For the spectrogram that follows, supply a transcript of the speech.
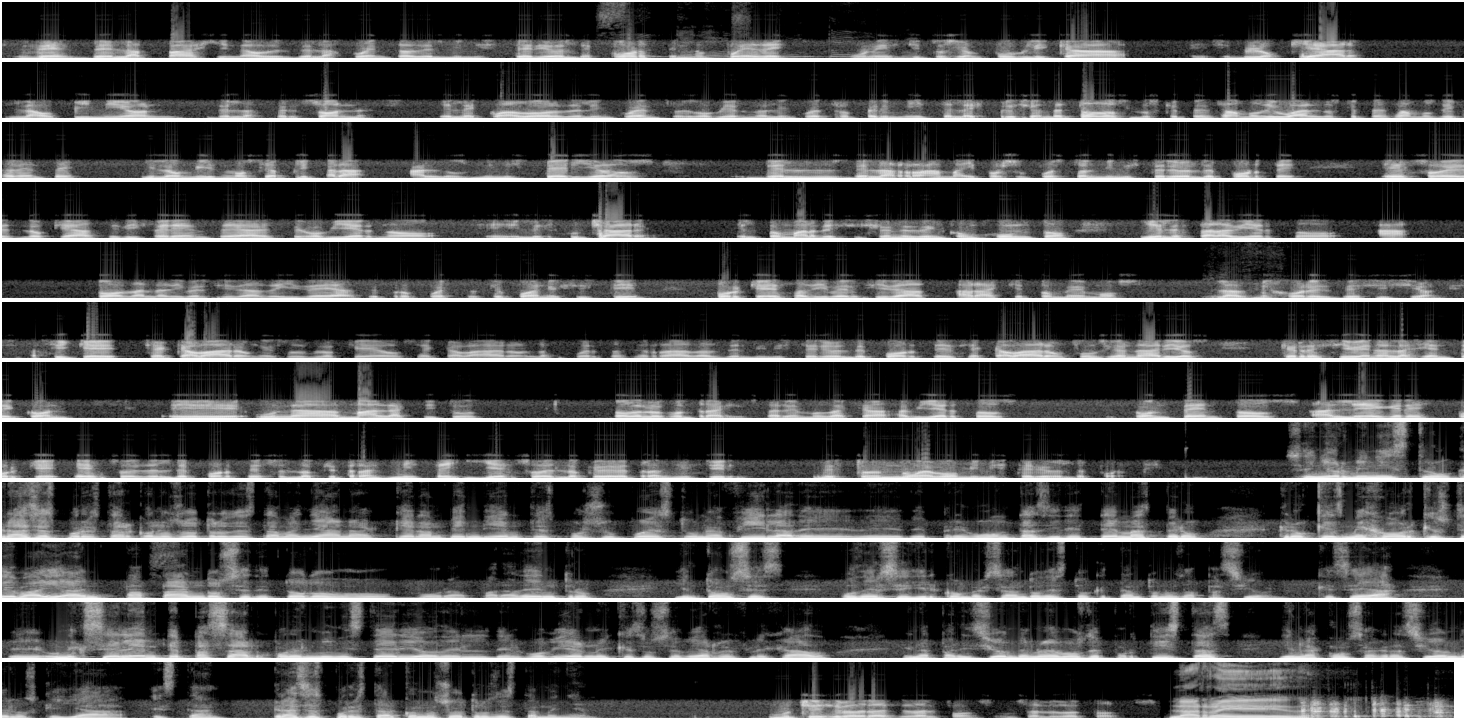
desde la página o desde la cuenta del Ministerio del Deporte. No puede una institución pública eh, bloquear la opinión de las personas. El Ecuador del encuentro, el gobierno del encuentro permite la expresión de todos, los que pensamos igual, los que pensamos diferente, y lo mismo se aplicará a los ministerios del, de la rama y por supuesto al Ministerio del Deporte. Eso es lo que hace diferente a este gobierno, el escuchar, el tomar decisiones en conjunto y el estar abierto a toda la diversidad de ideas, de propuestas que puedan existir, porque esa diversidad hará que tomemos las mejores decisiones. Así que se acabaron esos bloqueos, se acabaron las puertas cerradas del Ministerio del Deporte, se acabaron funcionarios que reciben a la gente con eh, una mala actitud. Todo lo contrario, estaremos acá abiertos, contentos, alegres, porque eso es el deporte, eso es lo que transmite y eso es lo que debe transmitir nuestro nuevo Ministerio del Deporte. Señor ministro, gracias por estar con nosotros esta mañana. Quedan pendientes, por supuesto, una fila de, preguntas y de temas, pero creo que es mejor que usted vaya empapándose de todo por, para adentro y entonces poder seguir conversando de esto que tanto nos apasiona. Que sea eh, un excelente pasar por el Ministerio del, del Gobierno y que eso se vea reflejado en la aparición de nuevos deportistas y en la consagración de los que ya están. Gracias por estar con nosotros esta mañana. Muchísimas gracias, Alfonso. Un saludo a todos. La red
